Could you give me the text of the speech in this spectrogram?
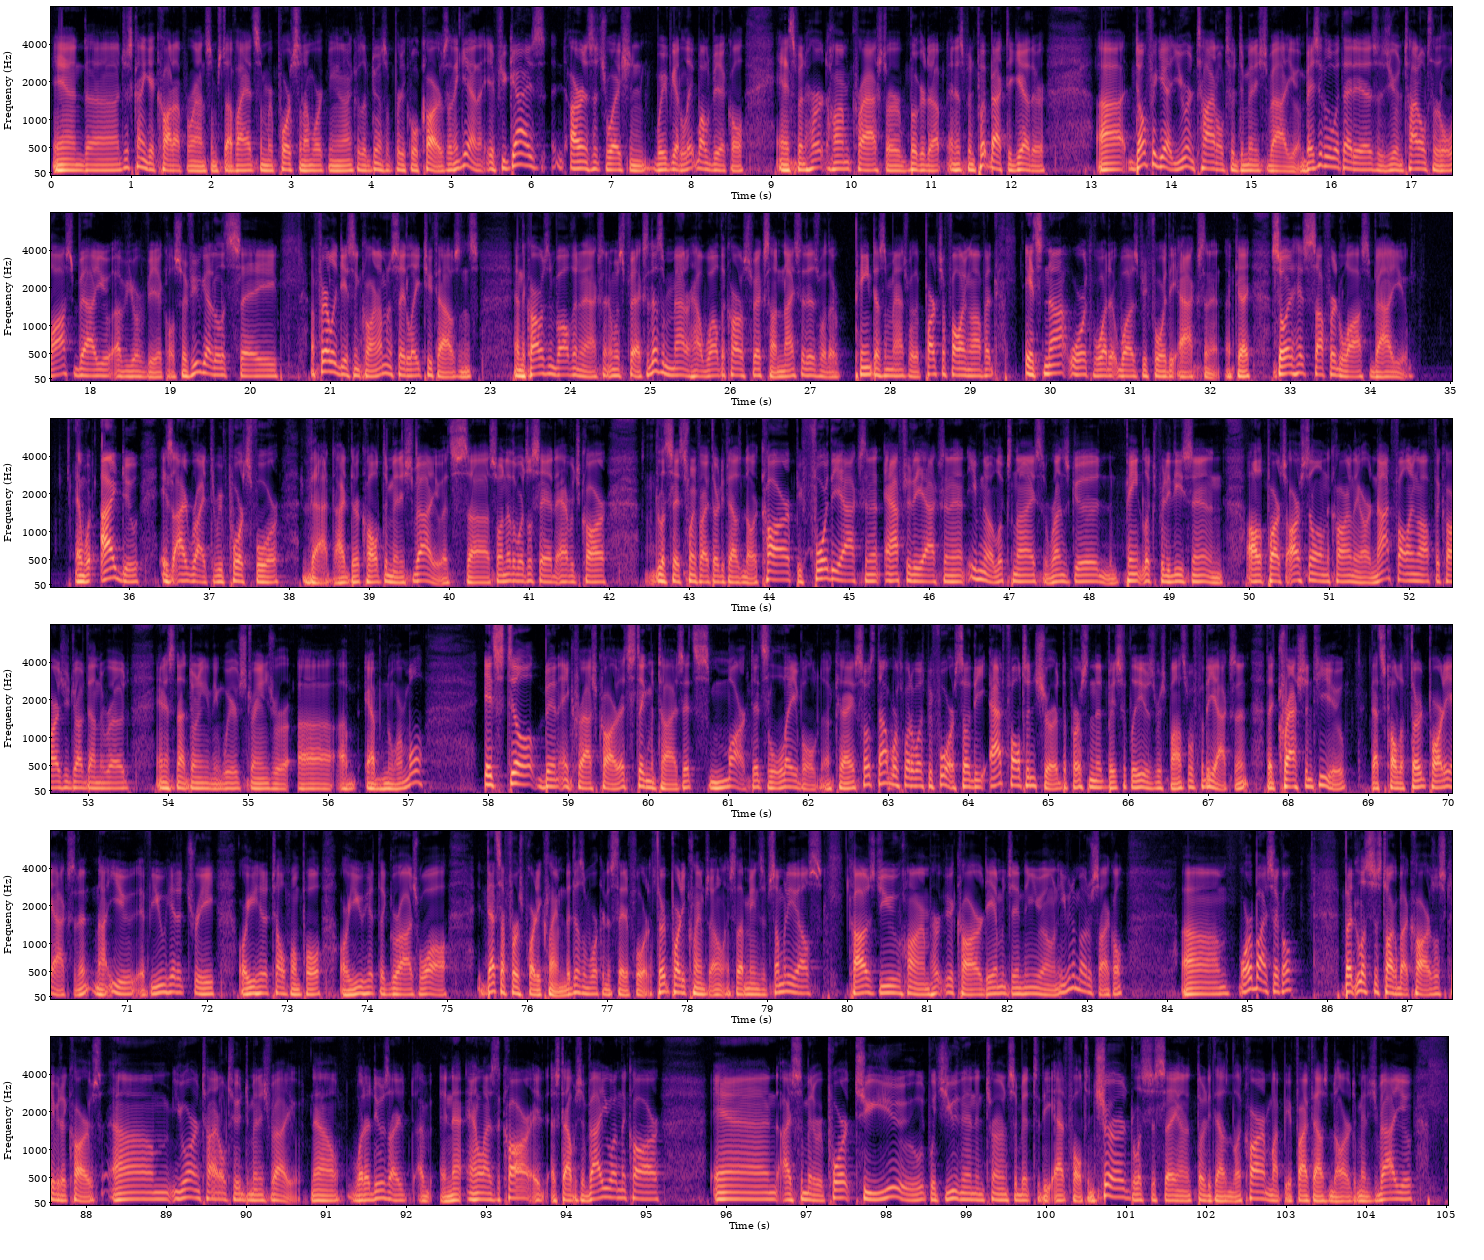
and uh, just kind of get caught up around some stuff. I had some reports that I'm working on because I'm doing some pretty cool cars. And again, if you guys are in a situation where you've got a late model vehicle and it's been hurt, harmed, crashed, or boogered up, and it's been put back together. Uh, don't forget, you're entitled to diminished value. And basically, what that is, is you're entitled to the lost value of your vehicle. So if you've got, let's say, a fairly decent car, and I'm going to say late 2000s, and the car was involved in an accident and was fixed, it doesn't matter how well the car was fixed, how nice it is, whether paint doesn't match, whether parts are falling off it, it's not worth what it was before the accident, okay? So it has suffered lost value. And what I do is I write the reports for that. I, they're called diminished value. It's uh, so in other words, let's say an average car, let's say it's twenty five thirty thousand dollar car before the accident, after the accident, even though it looks nice, it runs good, and the paint looks pretty decent, and all the parts are still on the car, and they are not falling off the car as you drive down the road, and it's not doing anything weird, strange, or uh, ab- abnormal it's still been a crash car. It's stigmatized. It's marked. It's labeled. Okay, so it's not worth what it was before. So the at-fault insured, the person that basically is responsible for the accident that crashed into you, that's called a third-party accident, not you. If you hit a tree or you hit a telephone pole or you hit the garage wall, that's a first-party claim. That doesn't work in the state of Florida. Third-party claims only. So that means if somebody else caused you harm, hurt your car, damaged anything you own, even a motorcycle um, or a bicycle. But let's just talk about cars. Let's keep it at cars. Um, you are entitled to diminished value. Now, what I do is I, I analyze the car, I establish a value on the car, and I submit a report to you, which you then in turn submit to the at fault insured. Let's just say on a $30,000 car, it might be a $5,000 diminished value.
